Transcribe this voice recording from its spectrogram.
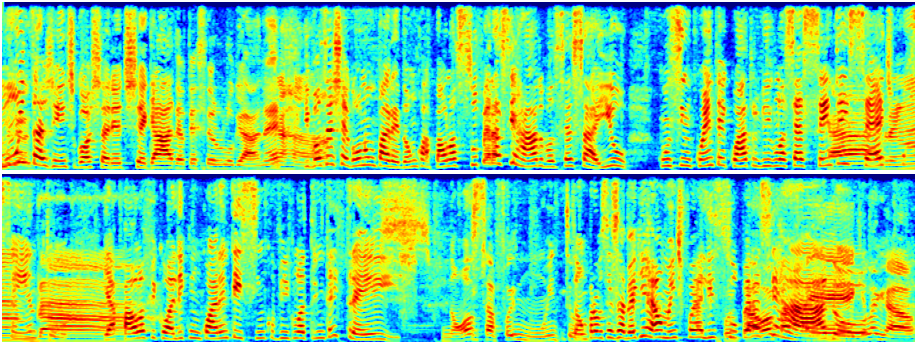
Muita gente gostaria de chegar até o terceiro lugar, né? Aham. E você chegou num paredão com a Paula super acirrado. Você saiu com 54,67%. Caramba! E a Paula ficou ali com 45,33%. Nossa, foi muito. Então, pra você saber que realmente foi ali Foi super pau acirrado. É, que legal.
